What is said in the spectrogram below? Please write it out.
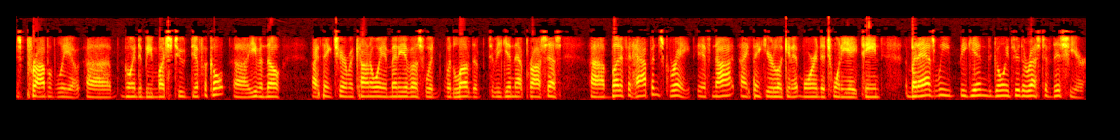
is probably uh, going to be much too difficult. Uh, even though I think Chairman Conaway and many of us would would love to to begin that process. Uh, but if it happens, great. If not, I think you're looking at more into 2018. But as we begin going through the rest of this year,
